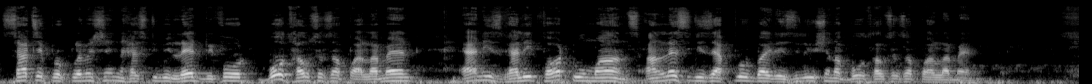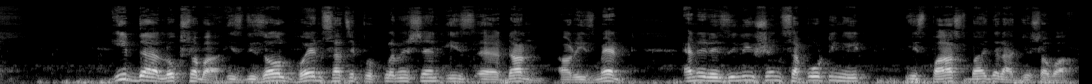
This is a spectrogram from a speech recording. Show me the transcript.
Such a proclamation has to be laid before both houses of parliament and is valid for two months unless it is approved by resolution of both houses of parliament. If the Lok Sabha is dissolved when such a proclamation is uh, done or is made and a resolution supporting it is passed by the Rajya Sabha.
